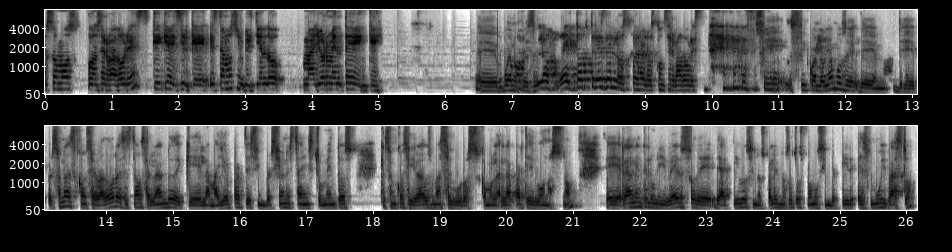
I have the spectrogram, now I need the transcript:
somos conservadores, ¿qué quiere decir? ¿Que estamos invirtiendo mayormente en qué? Eh, bueno, pues. el top 3 de los para los conservadores. Sí, sí, cuando hablamos de, personas conservadoras, estamos hablando de que la mayor parte de su inversión está en instrumentos que son considerados más seguros, como la, parte de bonos, ¿no? Eh, realmente el universo de, activos en los cuales nosotros podemos invertir es muy vasto.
